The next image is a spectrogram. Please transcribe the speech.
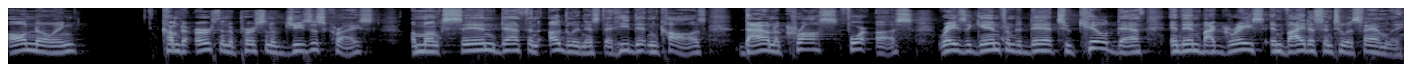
all knowing come to earth in the person of Jesus Christ? Amongst sin, death, and ugliness that he didn't cause, die on a cross for us, raise again from the dead to kill death, and then by grace invite us into his family?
